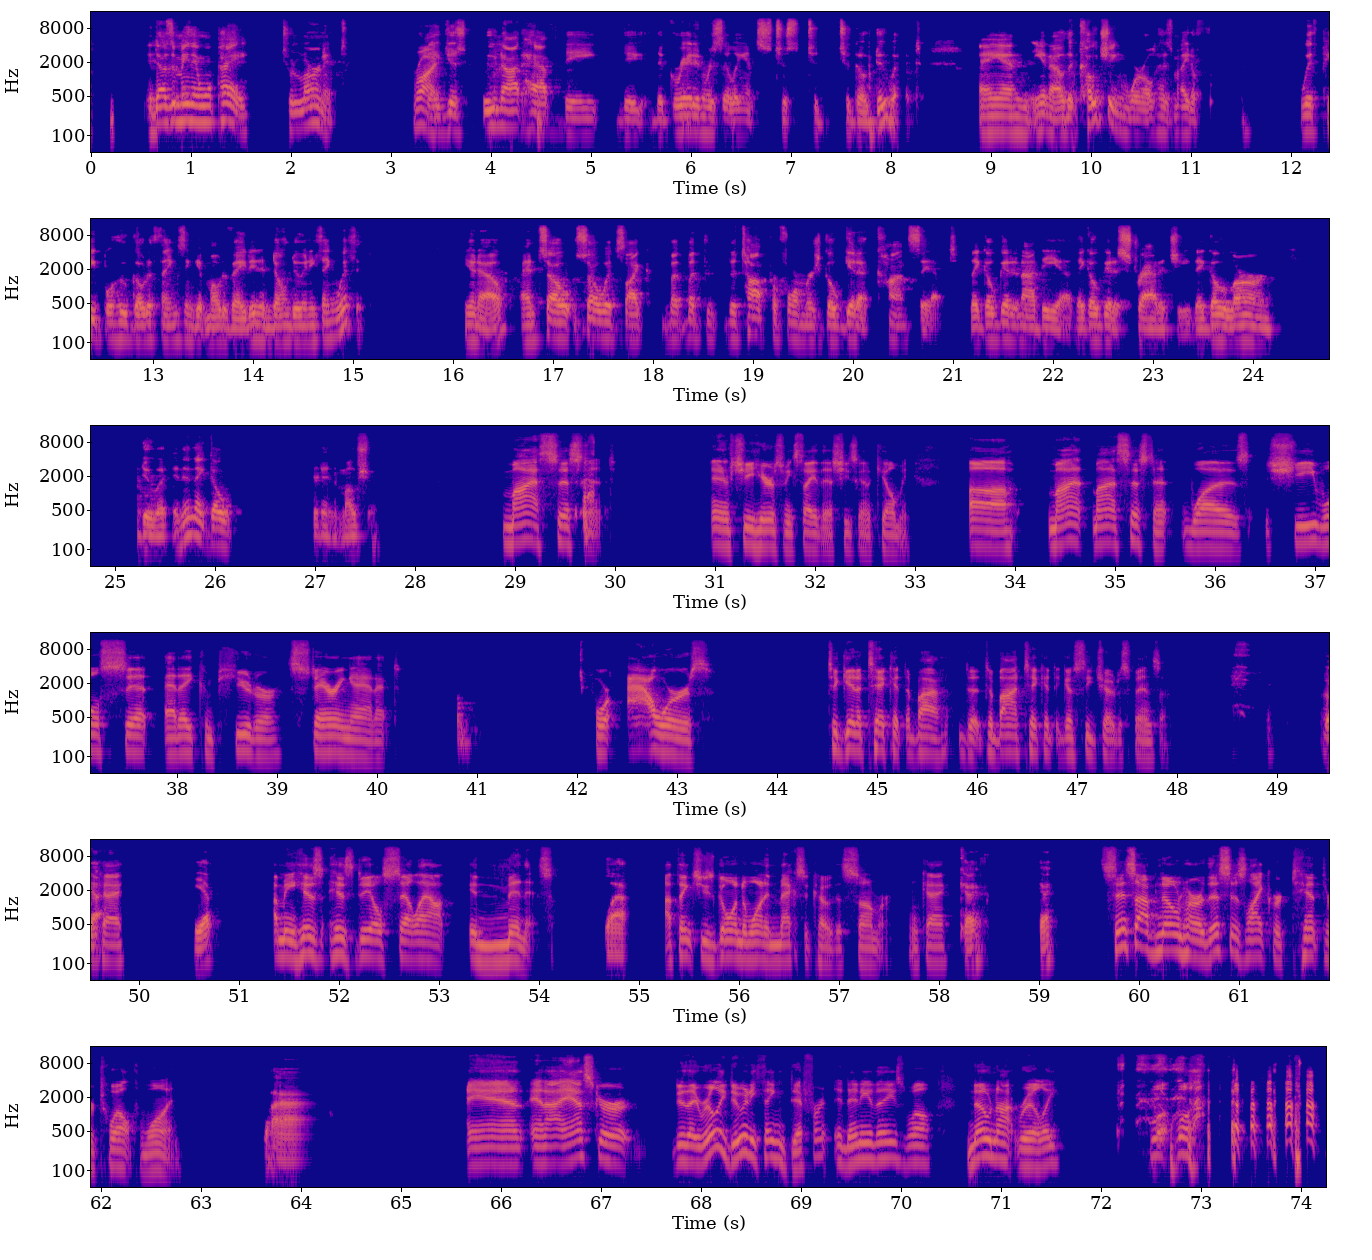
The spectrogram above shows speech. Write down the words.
It doesn't mean they won't pay to learn it. Right. They just do not have the the the grit and resilience to to to go do it. And you know, the coaching world has made a with people who go to things and get motivated and don't do anything with it you know? And so so it's like but but the, the, top performers go get a concept. They go get an idea. They go get a strategy. They go learn do it and then they go put it into motion. My assistant and if she hears me say this she's going to kill me. Uh my my assistant was she will sit at a computer staring at it for hours to get a ticket to buy to, to buy a ticket to go see Joe Dispenza. yeah. Okay. Yep. I mean, his his deals sell out in minutes. Wow. I think she's going to one in Mexico this summer. Okay. Okay. Okay. Since I've known her, this is like her 10th or 12th one. Wow. And and I asked her, do they really do anything different in any of these? Well, no, not really. Well, well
